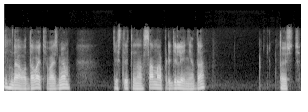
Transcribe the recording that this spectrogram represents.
Да, вот давайте возьмем действительно самоопределение, да? То есть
